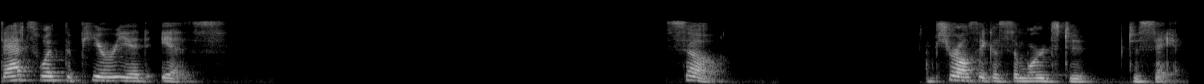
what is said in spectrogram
That's what the period is. So, I'm sure I'll think of some words to, to say it.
